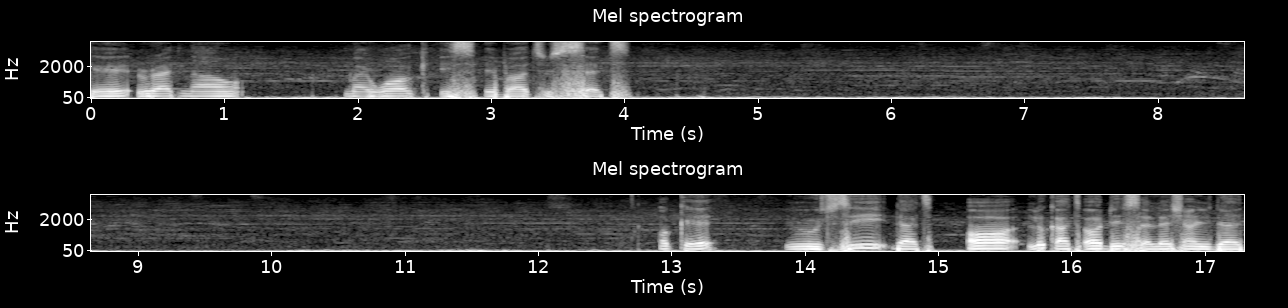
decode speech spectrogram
Okay right now my work is about to set. Okay you see that all look at all this selection that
